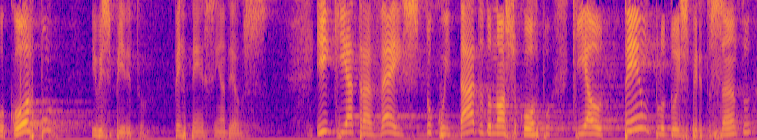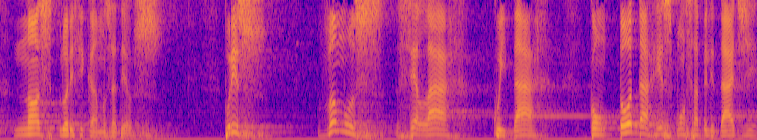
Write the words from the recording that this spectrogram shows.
o corpo e o espírito pertencem a Deus. E que através do cuidado do nosso corpo, que é o templo do Espírito Santo, nós glorificamos a Deus. Por isso, vamos zelar, cuidar com toda a responsabilidade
